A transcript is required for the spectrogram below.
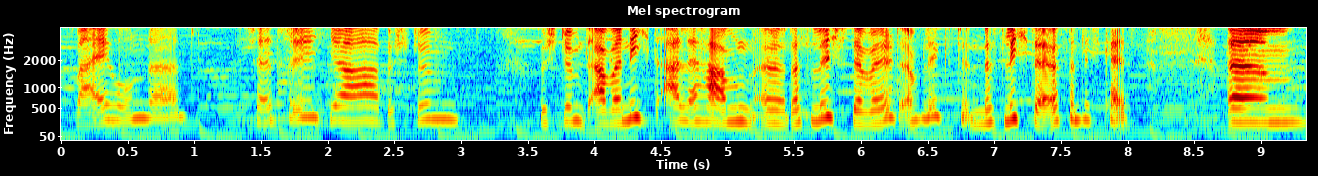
200, schätze ich. Ja, bestimmt bestimmt, aber nicht alle haben äh, das Licht der Welt erblickt, das Licht der Öffentlichkeit. Ähm,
